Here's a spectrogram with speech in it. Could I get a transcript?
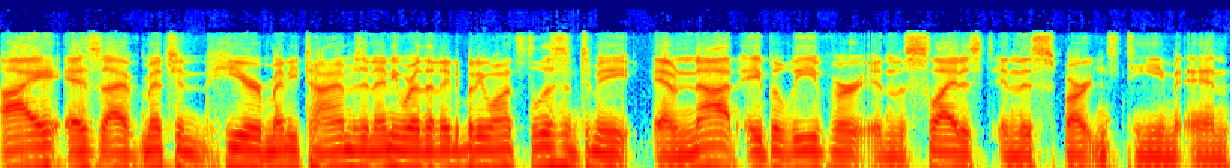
I, as I've mentioned here many times and anywhere that anybody wants to listen to me, am not a believer in the slightest in this Spartans team. And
